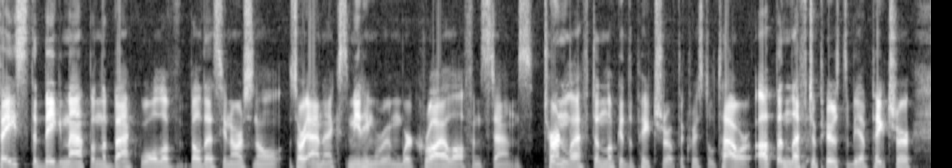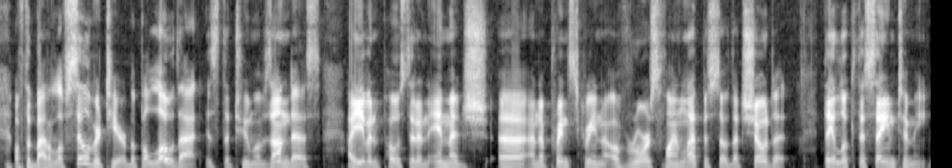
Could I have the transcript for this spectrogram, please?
Face the big map on the back wall of Baldesion Arsenal, sorry, Annex meeting room where Krile often stands. Turn left and look at the picture of the Crystal Tower. Up and left appears to be a picture of the Battle of Silvertear, but below that is the Tomb of Zandes. I even posted an image uh, and a print screen of Roar's final episode that showed it. They look the same to me.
